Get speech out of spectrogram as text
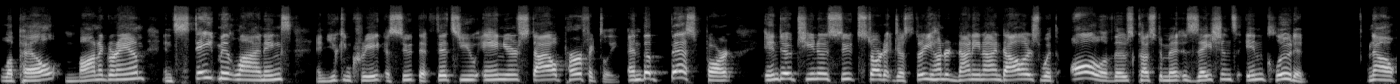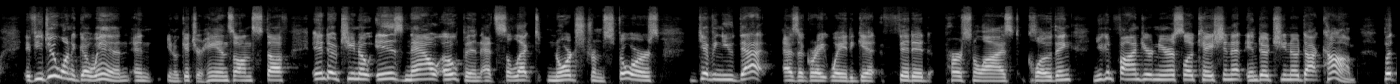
lapel, monogram, and statement linings, and you can create a suit that fits you and your style perfectly. And the best part, Indochino suits start at just $399 with all of those customizations included. Now, if you do want to go in and you know get your hands on stuff, Indochino is now open at select Nordstrom stores, giving you that as a great way to get fitted, personalized clothing. You can find your nearest location at Indochino.com. But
